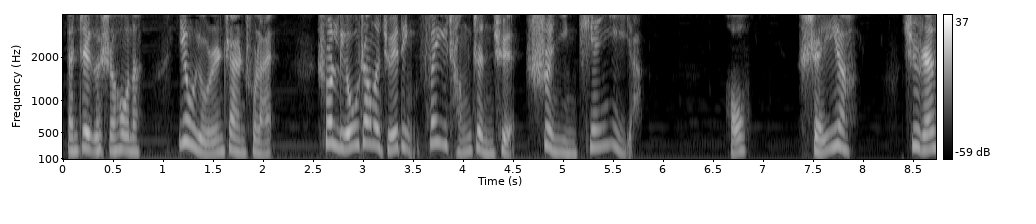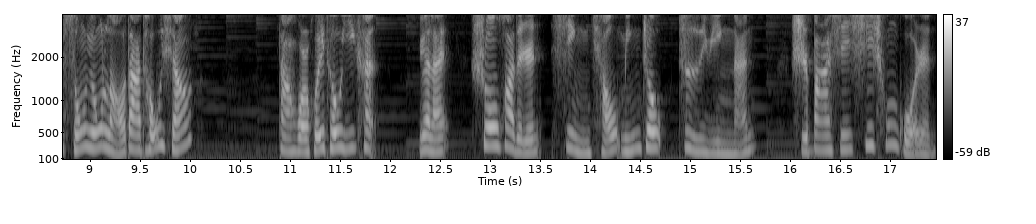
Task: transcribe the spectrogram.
但这个时候呢，又有人站出来说刘璋的决定非常正确，顺应天意呀。哦，谁呀？居然怂恿老大投降！大伙儿回头一看，原来。说话的人姓乔，名周，字允南，是巴西西冲国人。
